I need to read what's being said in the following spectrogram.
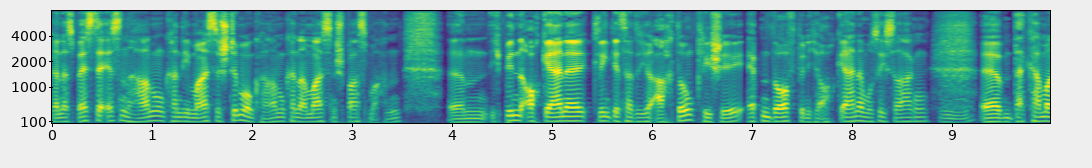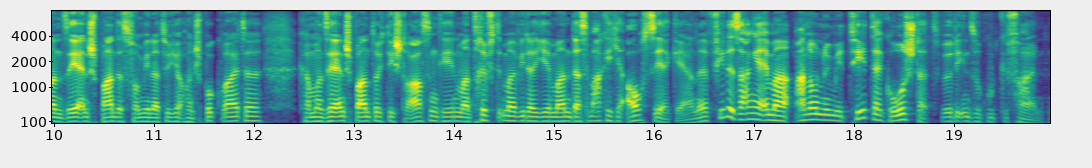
kann das beste Essen haben, kann die meiste Stimmung haben, kann am meisten Spaß machen. Ähm, ich bin auch gerne, klingt jetzt natürlich Achtung, Klischee, Eppendorf bin ich auch gerne, muss ich sagen. Ähm, da kann man sehr entspannt, das ist von mir natürlich auch in Spuckweite, kann man sehr entspannt durch die Straßen gehen, man trifft immer wieder jemanden, das mag ich auch sehr gerne. Viele sagen ja immer, Anonymität der Großstadt würde ihnen so gut gefallen.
